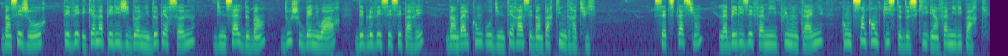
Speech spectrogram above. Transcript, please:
d'un séjour, TV et canapé lit gigogne deux personnes, d'une salle de bain, douche ou baignoire, des WC séparés, d'un balcon ou d'une terrasse et d'un parking gratuit. Cette station, labellisée Famille Plus Montagne, compte 50 pistes de ski et un family park.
